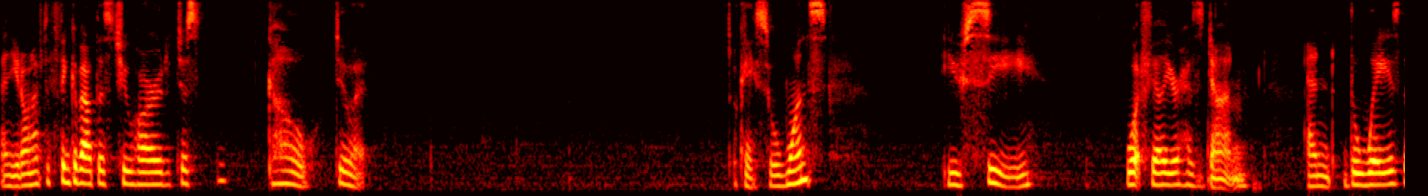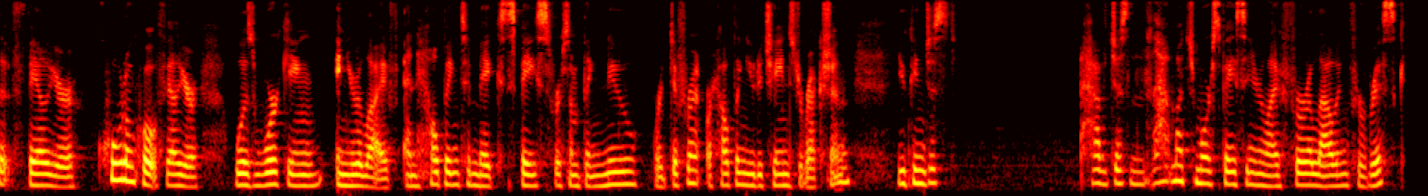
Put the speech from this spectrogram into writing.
and you don't have to think about this too hard. Just go. Do it. Okay, so once you see what failure has done and the ways that failure, quote unquote failure, was working in your life and helping to make space for something new or different or helping you to change direction, you can just have just that much more space in your life for allowing for risk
